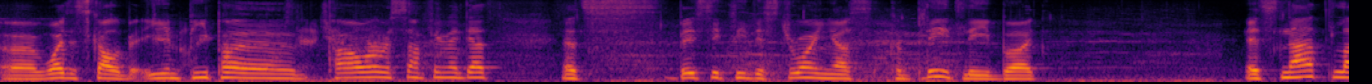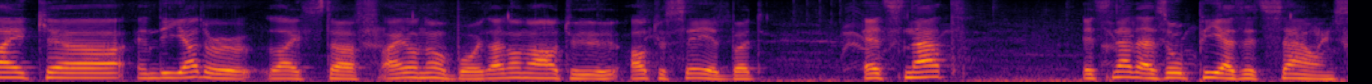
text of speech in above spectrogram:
uh, uh, what is called EMP power or something like that. That's basically destroying us completely, but it's not like uh, in the other like stuff. I don't know, boys. I don't know how to how to say it, but it's not it's not as OP as it sounds.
